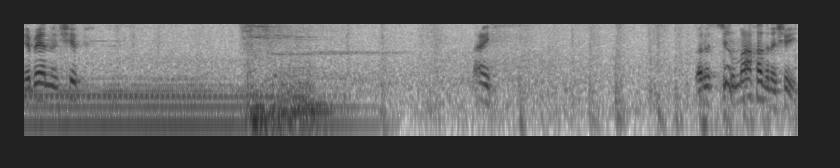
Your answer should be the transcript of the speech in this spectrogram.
أوكي abandoned ship نايس بس still ما أخذنا شيء.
